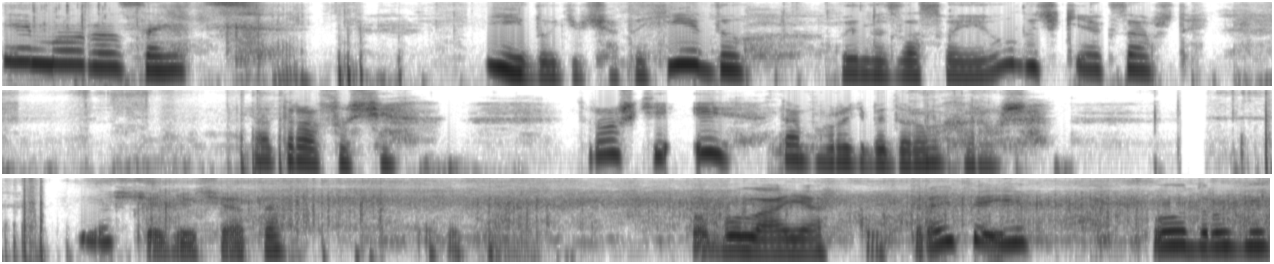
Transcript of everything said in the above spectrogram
І морозець. Їду, дівчата, їду. Вилезла свої удочки, як завжди. На трасу ще трошки і там вроді би дорога хороша. Ну що, дівчата, Побула я у третьої подруги.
